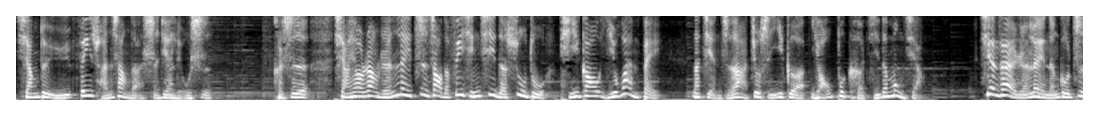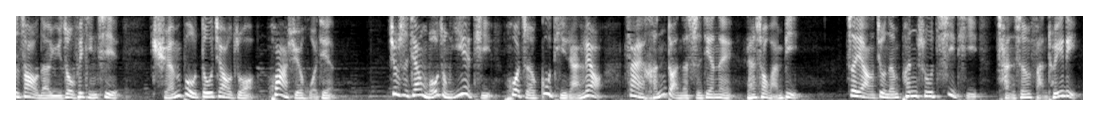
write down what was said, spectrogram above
相对于飞船上的时间流逝。可是，想要让人类制造的飞行器的速度提高一万倍。那简直啊，就是一个遥不可及的梦想。现在人类能够制造的宇宙飞行器，全部都叫做化学火箭，就是将某种液体或者固体燃料在很短的时间内燃烧完毕，这样就能喷出气体，产生反推力。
